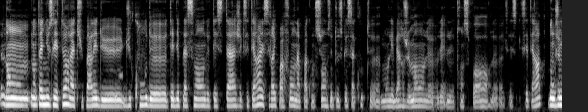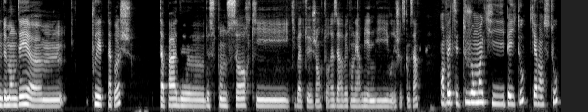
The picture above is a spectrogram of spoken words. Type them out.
Dans, dans, ta newsletter, là, tu parlais du, du coût de tes déplacements, de tes stages, etc. Et c'est vrai que parfois, on n'a pas conscience de tout ce que ça coûte, euh, bon, l'hébergement, le, le, transport, etc. Donc, je me demandais, euh, tout est de ta poche T'as pas de, sponsor qui, qui va te, genre, te réserver ton Airbnb ou des choses comme ça? En fait, c'est toujours moi qui paye tout, qui avance tout.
